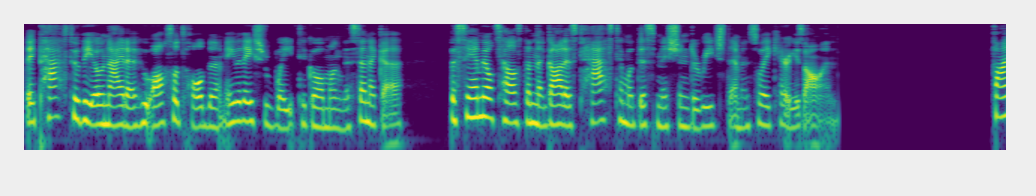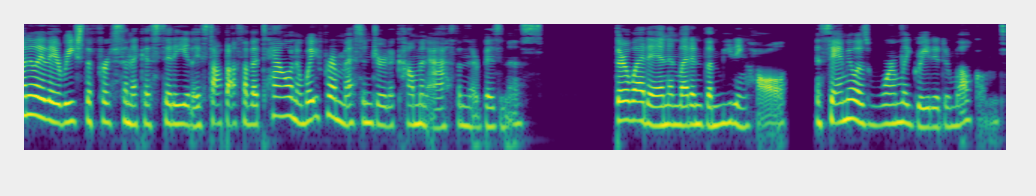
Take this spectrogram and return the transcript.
They passed through the Oneida, who also told them that maybe they should wait to go among the Seneca, but Samuel tells them that God has tasked him with this mission to reach them, and so he carries on. Finally, they reach the first Seneca city. They stop outside the town and wait for a messenger to come and ask them their business. They're let in and led into the meeting hall, and Samuel is warmly greeted and welcomed.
